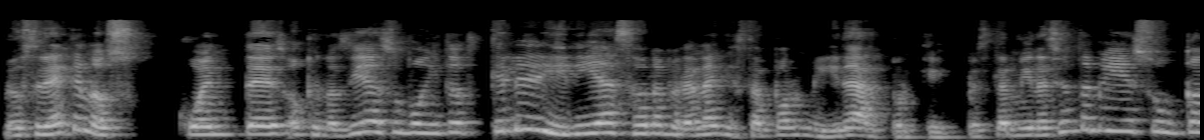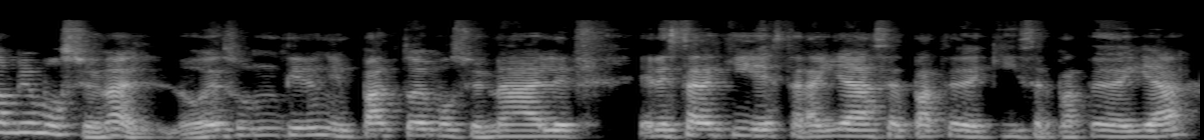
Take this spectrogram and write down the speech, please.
me gustaría que nos cuentes o que nos digas un poquito qué le dirías a una persona que está por migrar, porque pues la migración también es un cambio emocional, ¿no? Es un, tiene un impacto emocional, el, estar aquí, estar allá, ser parte de aquí, ser parte de allá.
